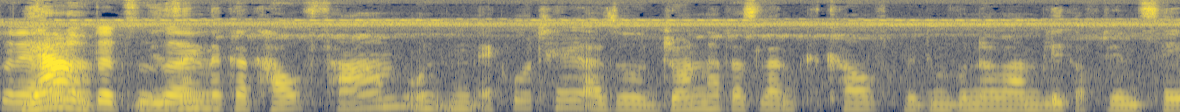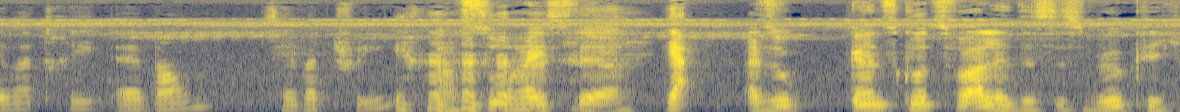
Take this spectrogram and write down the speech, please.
Ja, Ja, wir sind sagen. eine Kakaofarm und ein Eco-Hotel. Also John hat das Land gekauft mit dem wunderbaren Blick auf den Saber Tree, äh, Baum. Saber Tree. ach so heißt der. Ja. Also ganz kurz für alle, das ist wirklich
